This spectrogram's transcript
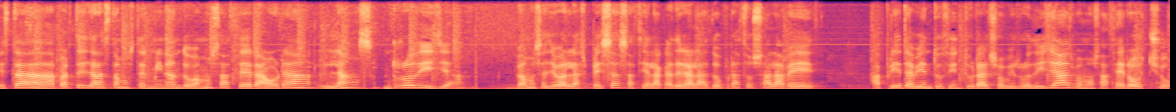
Esta parte ya la estamos terminando. Vamos a hacer ahora lance rodilla. Vamos a llevar las pesas hacia la cadera, los dos brazos a la vez. Aprieta bien tu cintura al subir rodillas. Vamos a hacer 8.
